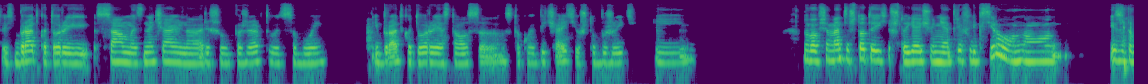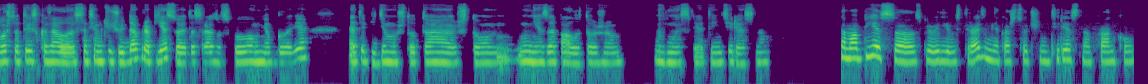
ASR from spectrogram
То есть брат, который сам изначально решил пожертвовать собой, и брат, который остался с такой печатью, чтобы жить и ну, в общем, это что-то, что я еще не отрефлексировала, но из-за того, что ты сказала совсем чуть-чуть, да, про пьесу, это сразу всплыло у меня в голове. Это, видимо, что-то, что мне запало тоже в мысли. Это интересно. Сама пьеса «Справедливости ради», мне кажется, очень интересно. Франкл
